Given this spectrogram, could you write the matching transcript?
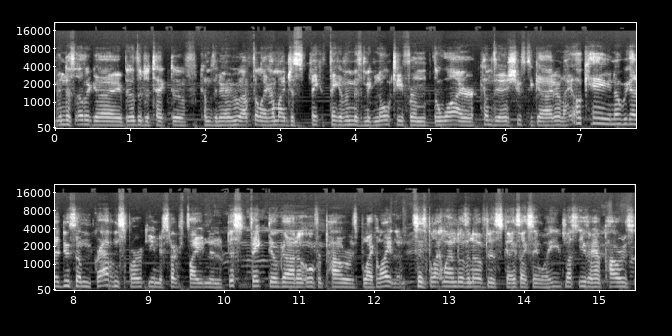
and this other guy, the other detective, comes in there who I feel like I might just think, think of him as McNulty from The Wire, comes in and shoots the guy. They're like, okay, you know, we gotta do something. Grab him, Sparky, and they start fighting, and this fake Delgado overpowers Black Lightning. Since Black Lightning doesn't know if this guy's like saying, well, he must either have powers,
